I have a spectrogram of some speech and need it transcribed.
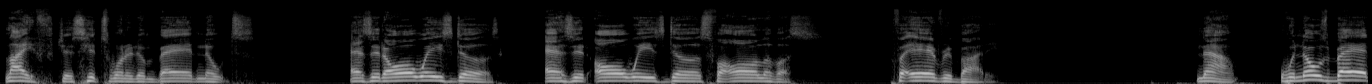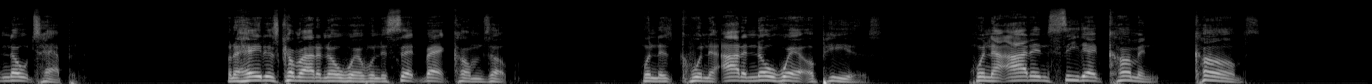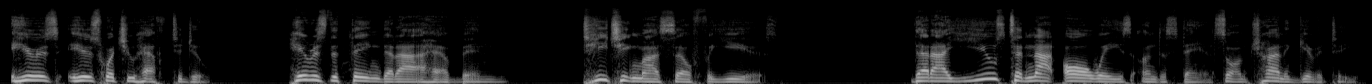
Life just hits one of them bad notes, as it always does, as it always does for all of us, for everybody. Now, when those bad notes happen, when the haters come out of nowhere, when the setback comes up, when the when the out of nowhere appears, when the I didn't see that coming comes, here's here's what you have to do. Here is the thing that I have been teaching myself for years that I used to not always understand. So I'm trying to give it to you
